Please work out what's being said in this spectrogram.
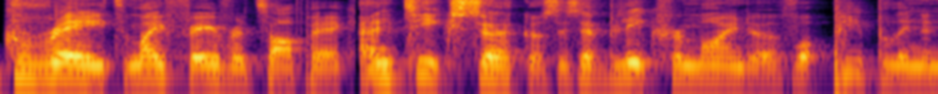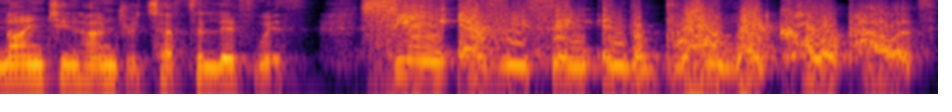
Great, my favorite topic. Antique circles is a bleak reminder of what people in the 1900s have to live with. Seeing everything in the brown-white color palette.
